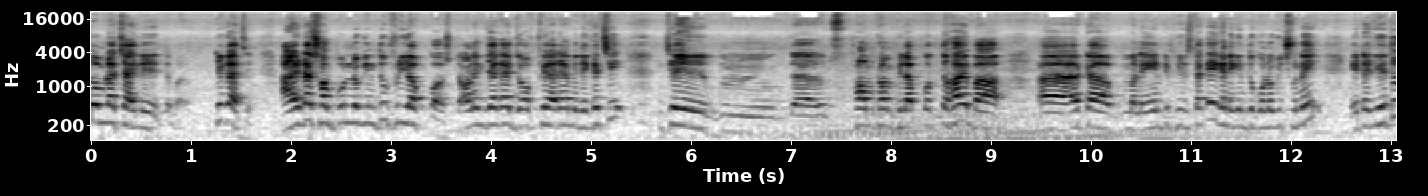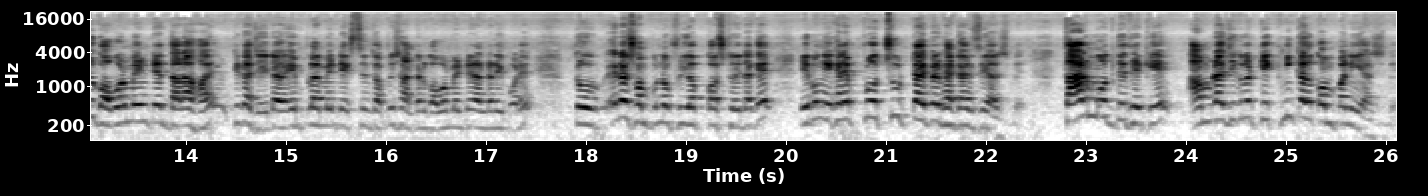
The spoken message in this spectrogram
তোমরা চাইলে যেতে পারো। ঠিক আছে? আর এটা সম্পূর্ণ কিন্তু ফ্রি অফ কস্ট অনেক জায়গায় জব ফেয়ারে আমি দেখেছি যে ফর্ম ফর্ম ফিল আপ করতে হয় বা একটা মানে এন্ট্রি ফিজ থাকে, এখানে কিন্তু কোনো কিছু নেই। এটা যেহেতু গভর্নমেন্টের দ্বারা হয়, ঠিক আছে? এটা এমপ্লয়মেন্ট এক্সচেঞ্জ অফিস আন্ডার গভর্নমেন্টের আন্ডারেই পড়ে। তো এটা সম্পূর্ণ ফ্রি অফ কস্ট হয়ে থাকে এবং এখানে প্রচুর টাইপের ভ্যাকান্সি আসবে। তার মধ্যে থেকে আমরা যেগুলো টেকনিক্যাল কোম্পানি আসবে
